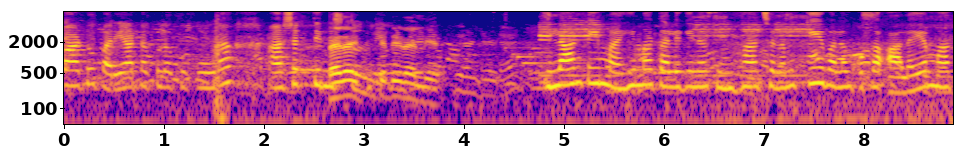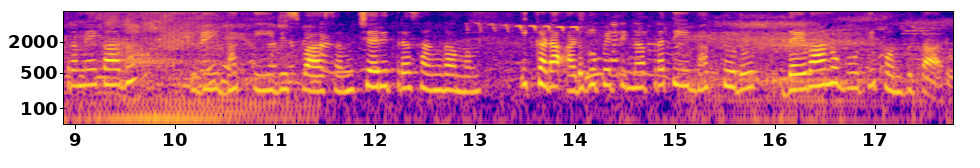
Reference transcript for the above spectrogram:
పాటు పర్యాటకులకు కూడా ఆసక్తినిస్తుంది. ఇలాంటి మహిమ కలిగిన సింహాచలం కేవలం ఒక ఆలయం మాత్రమే కాదు ఇది భక్తి విశ్వాసం చరిత్ర సంగమం. ఇక్కడ అడుగుపెట్టిన ప్రతి భక్తుడు దైవానుభూతి పొందుతారు.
